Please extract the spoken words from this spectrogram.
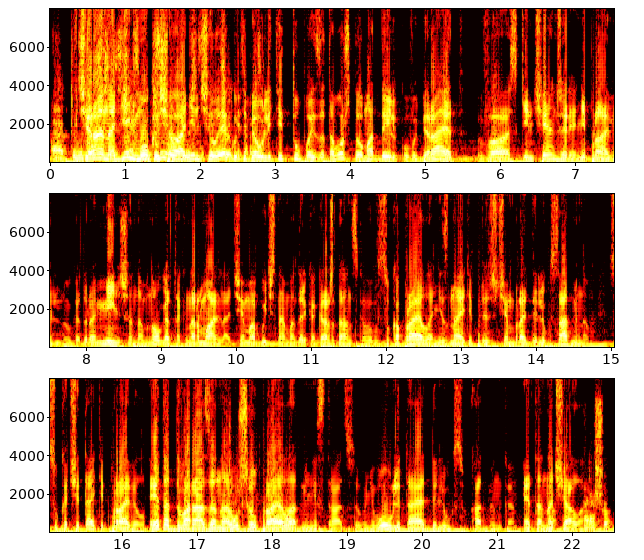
а ты не Вчера на день мог еще плюс один человек у тебя улететь тупо из-за того, что модельку выбирает в скинченджере неправильную, которая меньше намного, так нормально, чем обычная моделька гражданского. Вы, сука, правила не знаете, прежде чем брать делюкс админов, сука, читайте правила. Этот два раза нарушил правила администрации, у него улетает делюкс админка. Это начало. Хорошо.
